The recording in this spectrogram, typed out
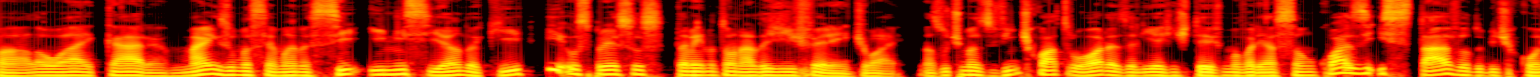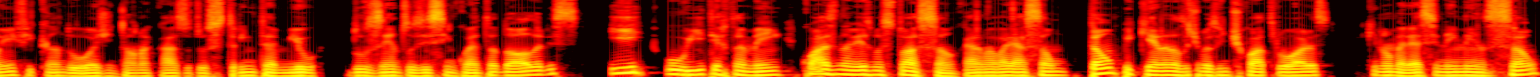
Fala, uai, cara, mais uma semana se iniciando aqui e os preços também não estão nada de diferente, uai. Nas últimas 24 horas ali a gente teve uma variação quase estável do Bitcoin, ficando hoje então na casa dos 30.250 dólares. E o Ether também quase na mesma situação, cara, uma variação tão pequena nas últimas 24 horas que não merece nem menção.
